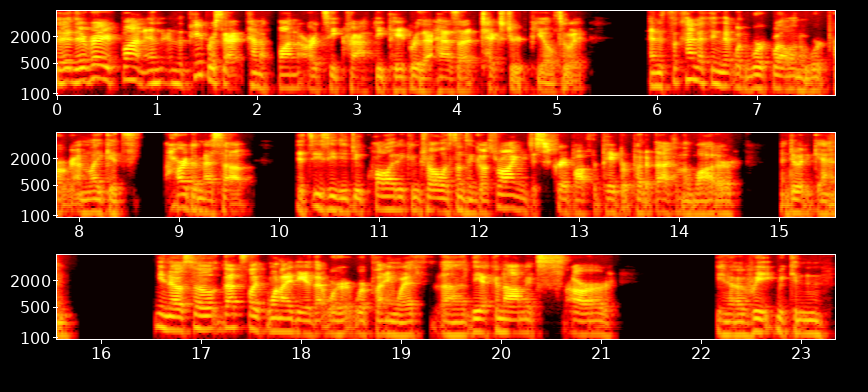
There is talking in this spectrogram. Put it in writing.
They're, they're very fun, and and the paper's got kind of fun, artsy, crafty paper that has a textured feel to it. And it's the kind of thing that would work well in a work program. Like it's hard to mess up it's easy to do quality control. If something goes wrong, you just scrape off the paper, put it back in the water, and do it again. You know, so that's like one idea that we're we're playing with. Uh, the economics are, you know, we we can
